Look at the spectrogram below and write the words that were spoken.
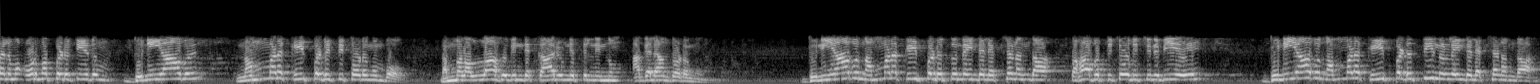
ഓർമ്മപ്പെടുത്തിയതും ദുനിയാവ് നമ്മളെ കീഴ്പ്പെടുത്തി തുടങ്ങുമ്പോ നമ്മൾ അള്ളാഹുവിന്റെ കാരുണ്യത്തിൽ നിന്നും അകലാൻ തുടങ്ങും. ദുനിയാവ് നമ്മളെ കീഴ്പ്പെടുത്തുന്നതിന്റെ ലക്ഷണം എന്താ? സഹാബത്ത് ചോദിച്ചു നബിയെ ദുനിയാവ് നമ്മളെ കീഴ്പ്പെടുത്തി എന്നുള്ളതിന്റെ ലക്ഷണം എന്താ?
